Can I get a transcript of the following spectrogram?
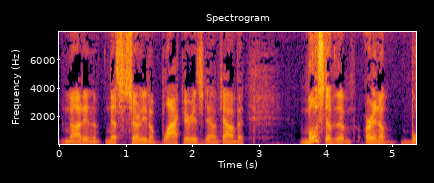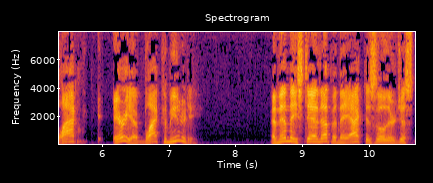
not in necessarily in a black area; it's downtown, but most of them are in a black area, black community. And then they stand up and they act as though they're just,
